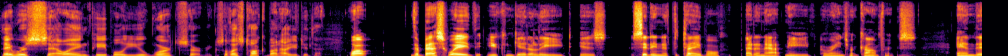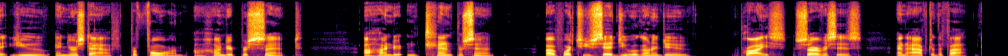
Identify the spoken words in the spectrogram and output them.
they were selling people you weren't serving. So let's talk about how you did that. Well, the best way that you can get a lead is sitting at the table at an at need arrangement conference and that you and your staff perform 100%, 110% of what you said you were going to do price, services, and after the fact.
